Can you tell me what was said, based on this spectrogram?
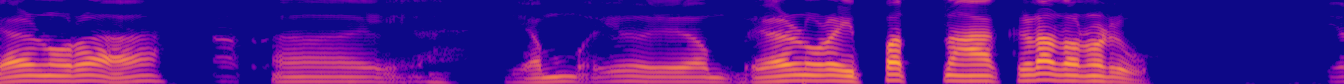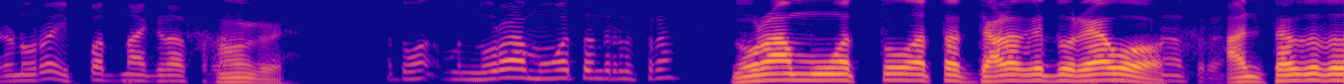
ಏಳ್ನೂರ ಎಂ ಏಳ್ನೂರ ಇಪ್ಪತ್ನಾಲ್ಕು ಗಿಡ ಅದಾವ ನೋಡ್ರಿ ಇವು. ಎರಡ್ನೂರ ಇಪ್ಪತ್ನಾಲ್ಕು ಗಿಡ ಹ್ಞೂ ರೀ ನೂರ ಮೂವತ್ತು ಅತ್ತ ಸರ್? ನೂರ ಮೂವತ್ತು ಹತ್ತ ತೆಳಗಿದ್ದು ರೇವು ಸರ್. ಅಲ್ಲಿ ತೆಗೆದು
